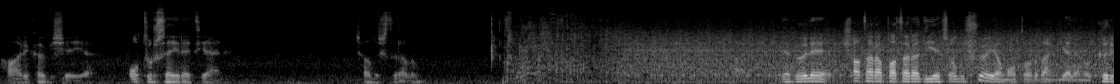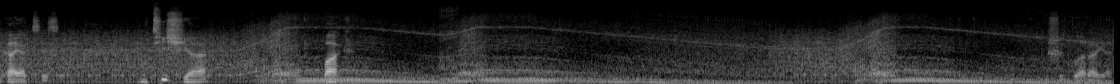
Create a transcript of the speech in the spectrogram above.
Harika bir şey ya. Otur seyret yani. Çalıştıralım. De böyle çatara patara diye çalışıyor ya motordan gelen o kırk ayak sesi. Müthiş ya. Bak. Işıklara gel.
